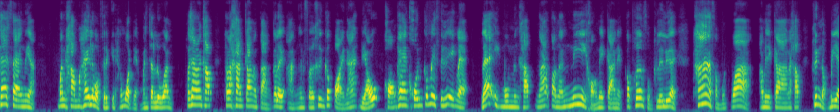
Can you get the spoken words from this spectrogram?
แทรกแซงเนี่ย มันทำให้ระบบเศรษฐกิจทั้งหมดเนี่ยมันจะรวน ราะฉะนั้นครับธนาคารกลางต่างๆ ก็เลยอ่าเงินเฟ้อขึ้นก็ปล่อยนะ เดี๋ยวของแพงคนก็ไม่ซื้อเองแหละ และอีกมุมหนึ่งครับนะตอนนั้นหนี้ของอเมริกาเนี่ยก็เพิ่มสูงขึ้นเรื่อยๆ ถ้าสมมุติว่าอเมริกานะครับขึ้นดอกเบี้ย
